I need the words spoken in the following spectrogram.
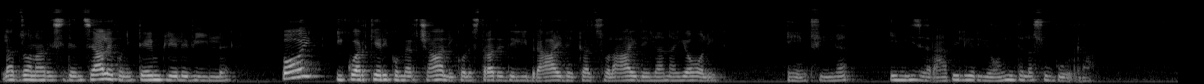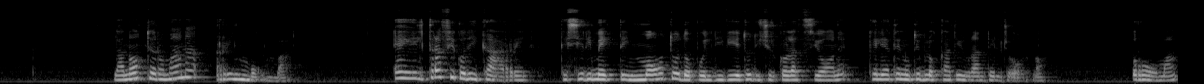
la zona residenziale con i templi e le ville, poi i quartieri commerciali con le strade dei librai, dei calzolai, dei lanaioli e infine i miserabili rioni della suburra. La notte romana rimbomba. È il traffico dei carri che si rimette in moto dopo il divieto di circolazione che li ha tenuti bloccati durante il giorno. Roma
